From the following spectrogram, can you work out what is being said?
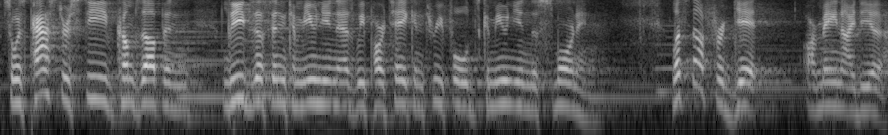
So, as Pastor Steve comes up and leads us in communion as we partake in threefolds communion this morning, let's not forget our main idea,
